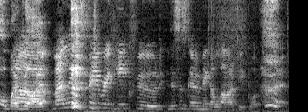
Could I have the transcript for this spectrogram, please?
oh my Uh, god. my least favorite geek food. This is gonna make a lot of people upset,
